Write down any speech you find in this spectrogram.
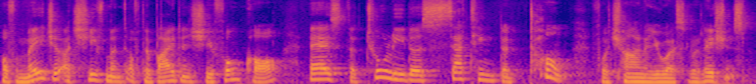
of major achievement of the Biden-Xi phone call as the two leaders setting the tone for China-US relations.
